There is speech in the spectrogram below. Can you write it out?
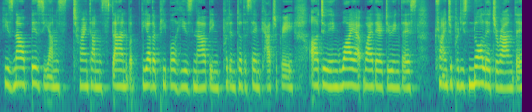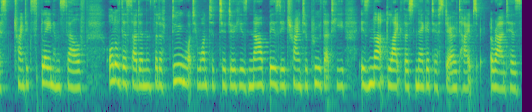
he's now busy trying to understand what the other people he is now being put into the same category are doing, why why they're doing this, trying to produce knowledge around this, trying to explain himself all of a sudden, instead of doing what he wanted to do, he's now busy trying to prove that he is not like those negative stereotypes around his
